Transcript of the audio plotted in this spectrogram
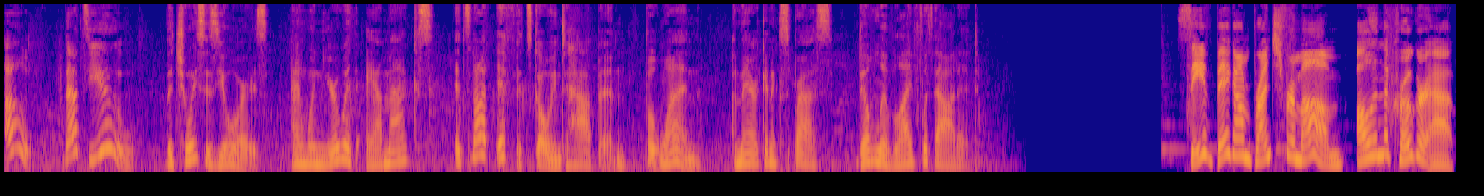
Oh, that's you. The choice is yours. And when you're with Amex, it's not if it's going to happen, but when. American Express. Don't live life without it. Save big on brunch for mom, all in the Kroger app.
